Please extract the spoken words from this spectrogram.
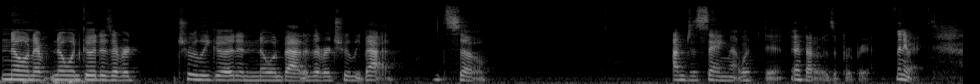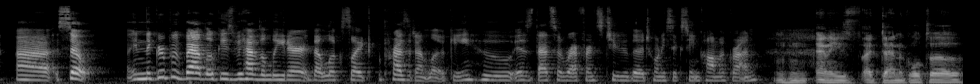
no one no one good is ever truly good and no one bad is ever truly bad. So I'm just saying that with the I thought it was appropriate. Anyway, uh, so in the group of bad Lokis, we have the leader that looks like President Loki, who is that's a reference to the 2016 comic run. and he's identical to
